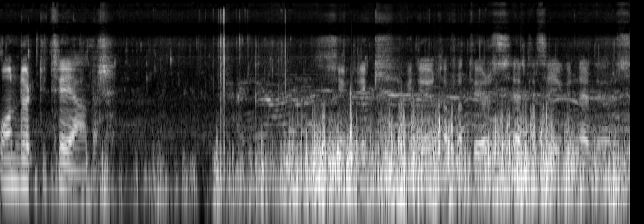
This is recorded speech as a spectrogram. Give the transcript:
14 litre yağdır. Şimdilik videoyu kapatıyoruz. Herkese iyi günler diyoruz.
